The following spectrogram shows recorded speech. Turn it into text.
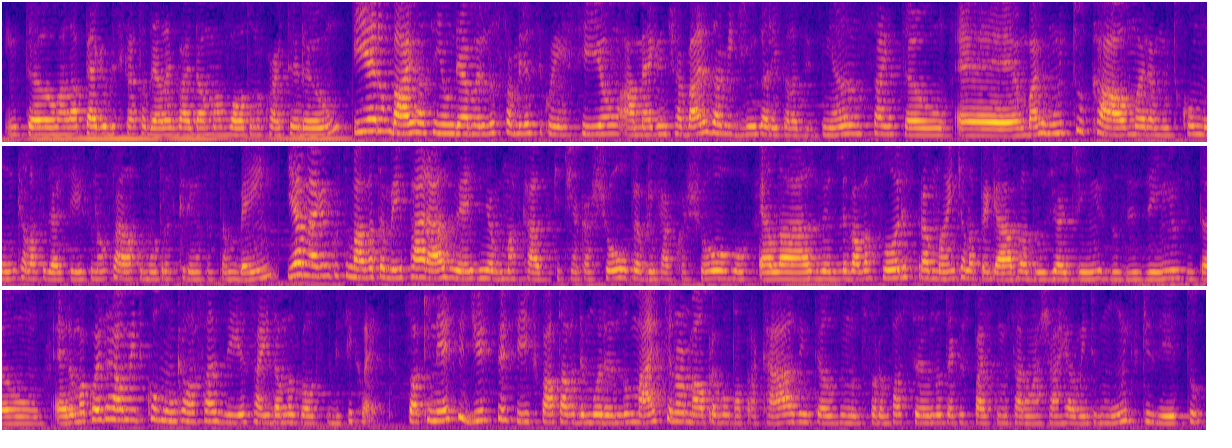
então ela pega a bicicleta dela e vai dar uma volta no quarteirão. E era um bairro assim onde a maioria das famílias se conheciam. A Megan tinha vários amiguinhos ali pela vizinhança, então é um bairro muito calmo, era muito comum que ela fizesse isso, não só ela como outras crianças também. E a Megan costumava também parar às vezes em algumas casas que tinha cachorro para brincar com o cachorro. Ela às vezes levava flores para a mãe que ela pegava dos jardins dos vizinhos, então era uma coisa realmente comum que ela fazia, sair dar umas voltas de bicicleta. Só que nesse dia específico ela tava demorando mais que normal para voltar para casa, então os minutos foram passando até que os pais começaram a achar realmente muito esquisito.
